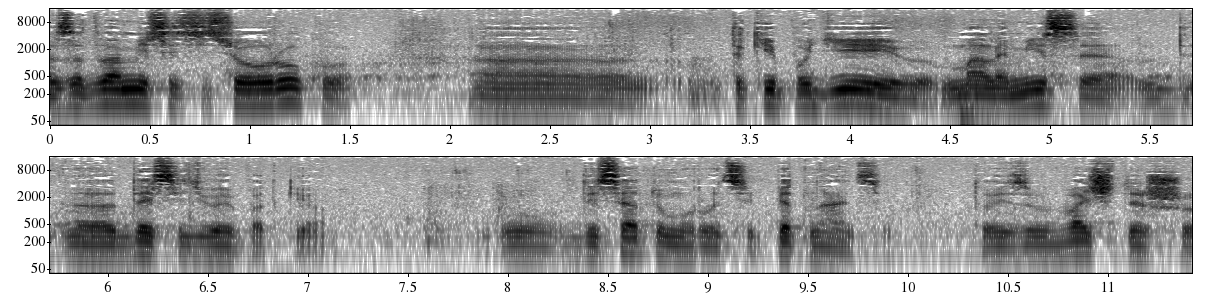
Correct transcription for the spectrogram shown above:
За два місяці цього року такі події мали місце е, 10 випадків. У 2010 році 15. Тобто ви бачите, що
